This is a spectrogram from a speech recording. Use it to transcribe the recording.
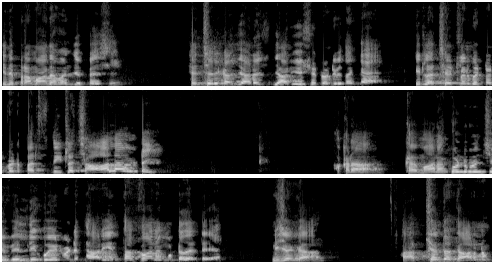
ఇది ప్రమాదం అని చెప్పేసి హెచ్చరికలు జారీ జారీ చేసేటువంటి విధంగా ఇట్లా చెట్లను పెట్టినటువంటి పరిస్థితి ఇట్లా చాలా ఉంటాయి. అక్కడ మానకొండ నుంచి వెల్దికి దారి ఎంత అధ్వానంగా ఉంటుందంటే నిజంగా అత్యంత దారుణం.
